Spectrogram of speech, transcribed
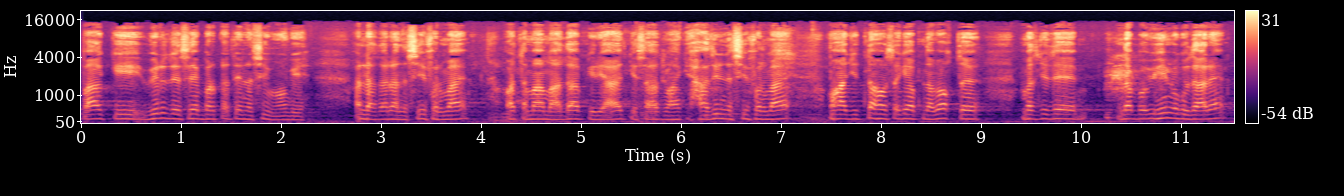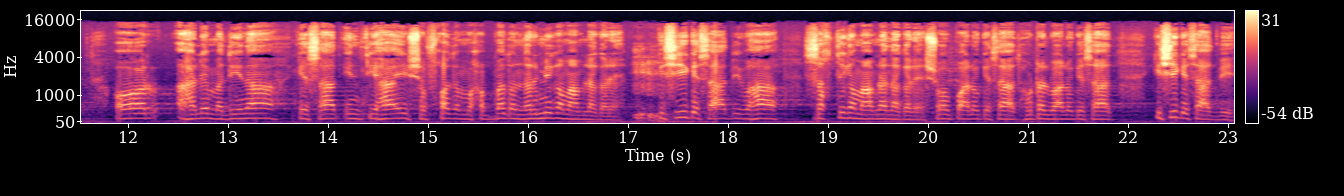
پاک کی ورد سے برکت نصیب ہوں گے۔ اللہ تعالیٰ نصیب فرمائے اور تمام آداب کی رعایت کے ساتھ وہاں کی حاضری نصیب فرمائے۔ وہاں جتنا ہو سکے اپنا وقت مسجد نبوی میں گزاریں۔ اور اہل مدینہ کے ساتھ انتہائی شفقت و محبت اور نرمی کا معاملہ کریں۔ کسی کے ساتھ بھی وہاں سختی کا معاملہ نہ کریں۔ شاپ والوں کے ساتھ، ہوٹل والوں کے ساتھ، کسی کے ساتھ بھی۔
